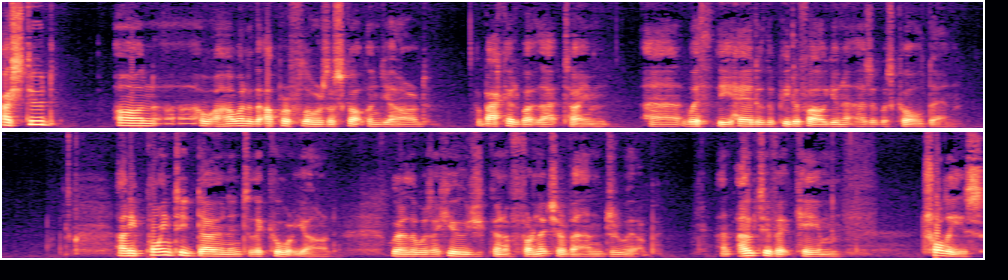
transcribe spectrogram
I stood on uh, one of the upper floors of Scotland Yard back at about that time uh, with the head of the paedophile unit, as it was called then. And he pointed down into the courtyard where there was a huge kind of furniture van drew up, and out of it came trolleys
